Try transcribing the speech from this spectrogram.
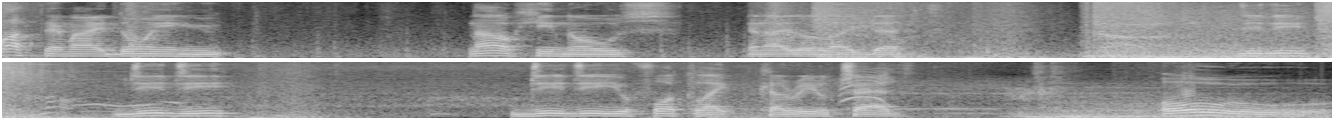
What am I doing? Now he knows, and I don't like that. GG. GG. GG, you fought like a real Chad. Oh,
